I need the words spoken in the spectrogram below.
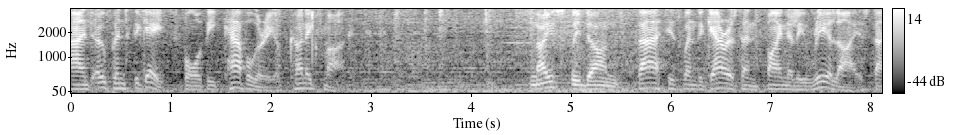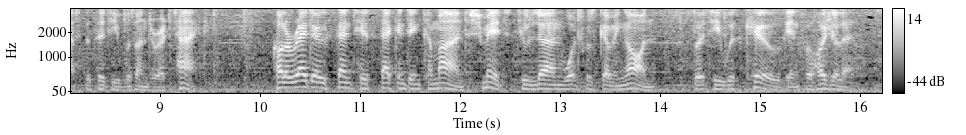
and opened the gates for the cavalry of Königsmark. Nicely done. That is when the garrison finally realized that the city was under attack. Colloredo sent his second in command, Schmidt, to learn what was going on, but he was killed in Pohojolets.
